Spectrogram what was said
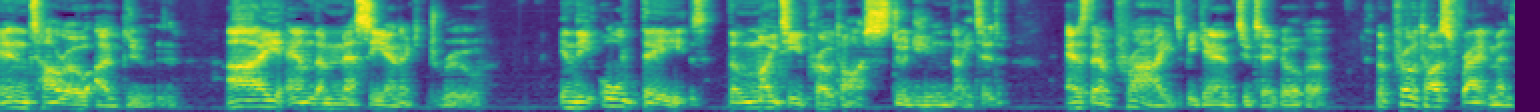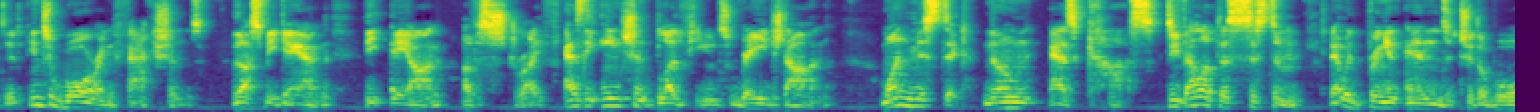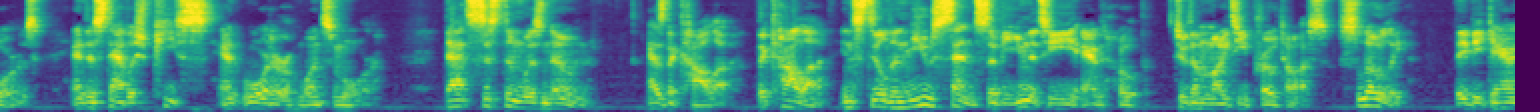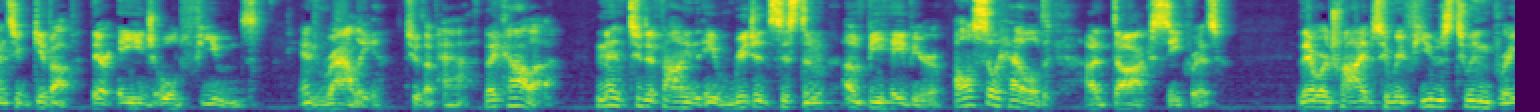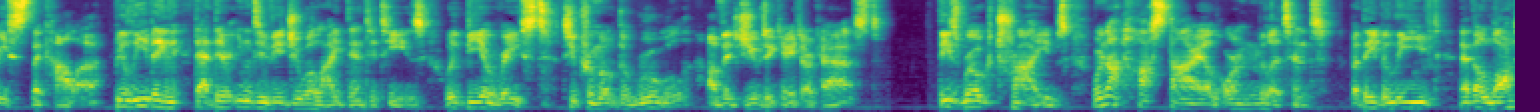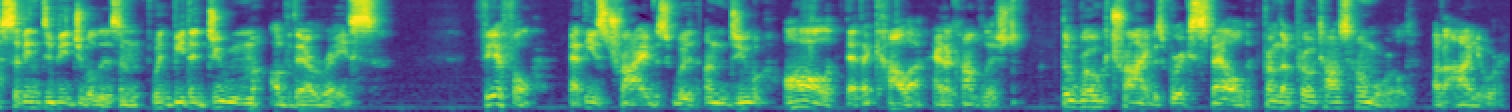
Entaro Adun. I am the Messianic Drew. In the old days, the mighty Protoss stood united. As their pride began to take over, the Protoss fragmented into warring factions. Thus began the Aeon of Strife. As the ancient blood feuds raged on, one mystic known as Khas developed a system that would bring an end to the wars and establish peace and order once more. That system was known as the Khala. The Khala instilled a new sense of unity and hope to the mighty Protoss. Slowly, they began to give up their age-old feuds and rally to the path. The Khala meant to define a rigid system of behavior, also held a dark secret. There were tribes who refused to embrace the Khala, believing that their individual identities would be erased to promote the rule of the Judicator caste. These rogue tribes were not hostile or militant, but they believed that the loss of individualism would be the doom of their race. Fearful that these tribes would undo all that the Khala had accomplished. The rogue tribes were expelled from the Protoss homeworld of Aiur.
